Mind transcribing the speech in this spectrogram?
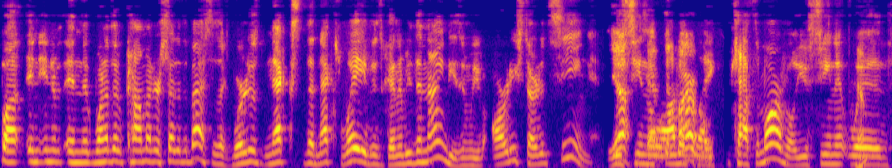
But in in, in the, one of the commenters said it the best. Is like where does next the next wave is going to be the '90s, and we've already started seeing it. Yeah, You've seen a lot Marvel. of like Captain Marvel. You've seen it with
